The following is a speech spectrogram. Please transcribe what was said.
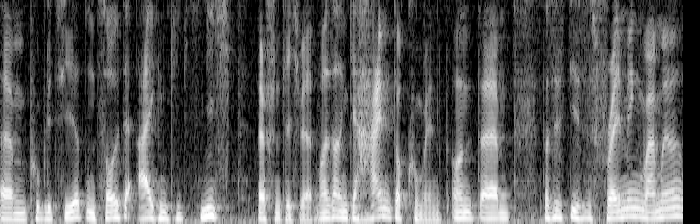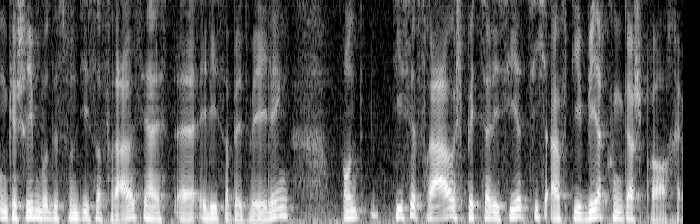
ähm, publiziert und sollte eigentlich nicht öffentlich werden. Es ist ein Geheimdokument. Und ähm, das ist dieses Framing Manual und geschrieben wurde es von dieser Frau. Sie heißt äh, Elisabeth Wehling. Und diese Frau spezialisiert sich auf die Wirkung der Sprache.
